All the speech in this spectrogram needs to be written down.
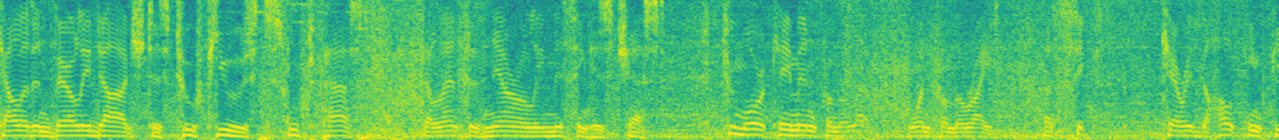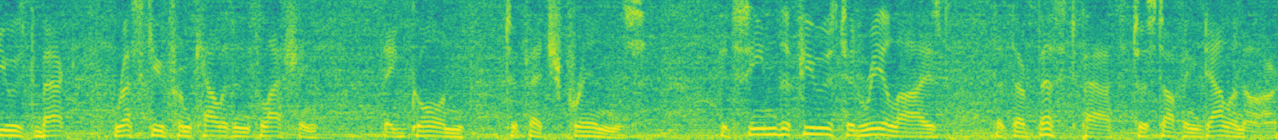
Kaladin barely dodged as two fused swooped past, their lances narrowly missing his chest. Two more came in from the left, one from the right. A sixth carried the hulking fused back, rescued from Kaladin's lashing. They'd gone to fetch friends. It seemed the fused had realized that their best path to stopping Dalinar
